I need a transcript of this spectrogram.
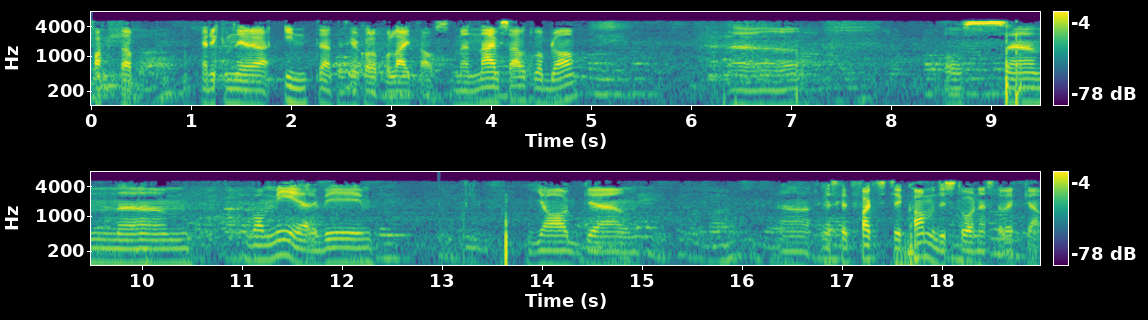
fakta. Jag rekommenderar inte att ni ska kolla på Lighthouse. Men Knives Out var bra. Uh, och sen, um, vad mer? Vi, jag, uh, uh, jag ska faktiskt till Comedy Store nästa vecka.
